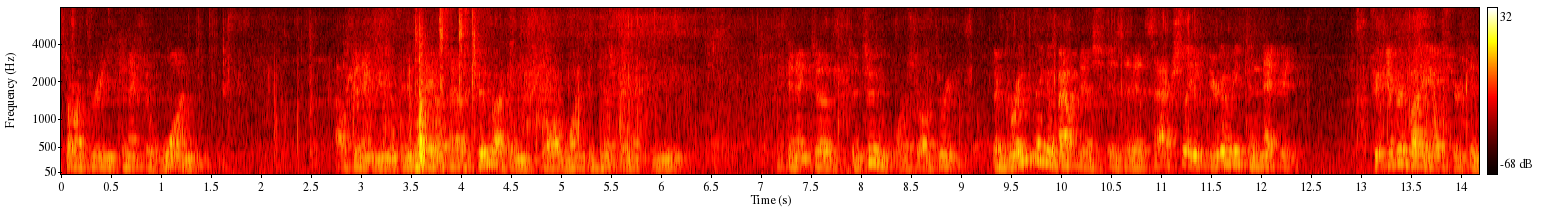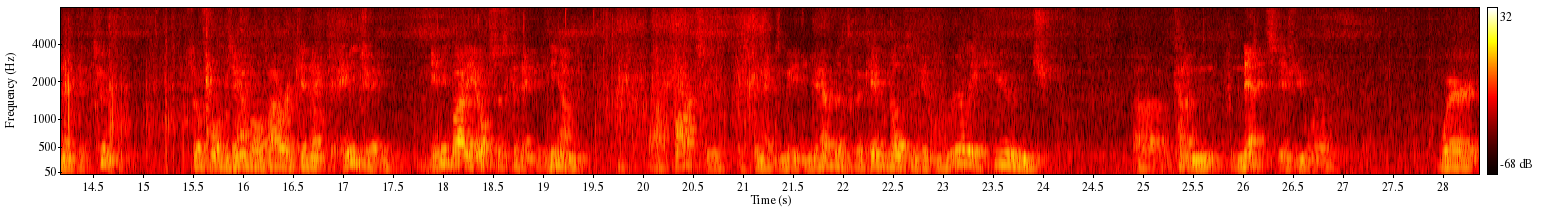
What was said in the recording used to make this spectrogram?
star three, connect to one, I'll connect you. If anybody else has two, I can star one to disconnect to you, connect to, to two or star three. The great thing about this is that it's actually, you're gonna be connected to everybody else you're connected to. So for example, if I were to connect to AJ, anybody else is connected to him, by proxy is connected to me. And you have the, the capability to get really huge, uh, kind of nets, if you will, where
